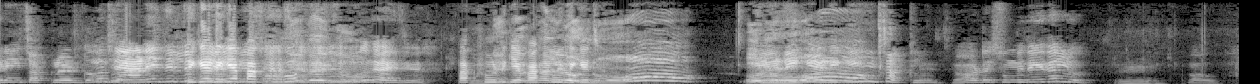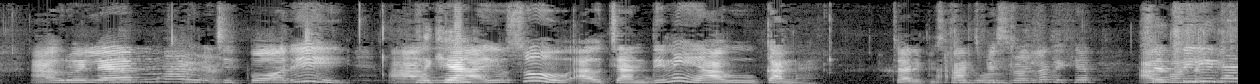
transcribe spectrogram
ଏଡିକି ଚକୋଲେଟ୍ ଦଉଛି ଜାଣିଥିଲି ଟିକେ ଟିକେ ପାଖକୁ ପାଖକୁ ଟିକେ ପାଖକୁ ଟିକେ ଏଡିକି ଏଡିକି ଚକୋଲେଟ୍ ହଁ ଟିକେ ସୁମି ଦେଇକି ଦେଲୁ ହଉ ଆଉ ରହିଲା ପରି ଆଉ ଆୟୁଷ ଆଉ ଚାନ୍ଦିନୀ ଆଉ କାନା ଚାରି ପିସ୍ ପାଞ୍ଚ ପିସ୍ ରହିଲା ଦେଖିବା ସେତିକି କଣ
